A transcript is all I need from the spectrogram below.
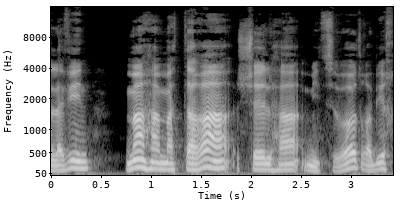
להבין מה המטרה של המצוות. רבי חנ...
